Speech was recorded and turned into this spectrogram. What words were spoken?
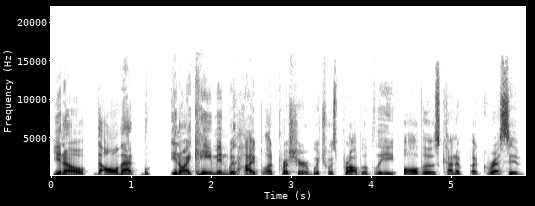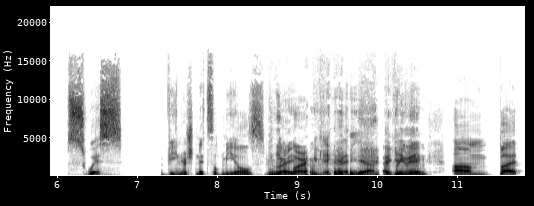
You know, the- all that. You know, I came in with high blood pressure, which was probably all those kind of aggressive Swiss Wiener Schnitzel meals. Right. I yeah. I came in. Um, but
